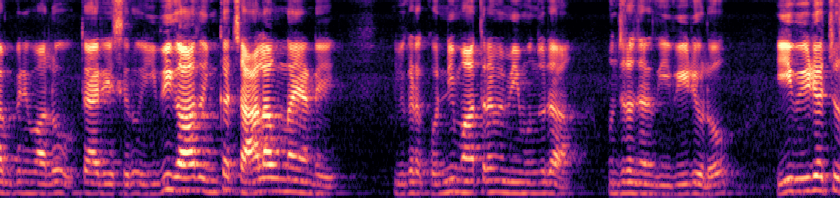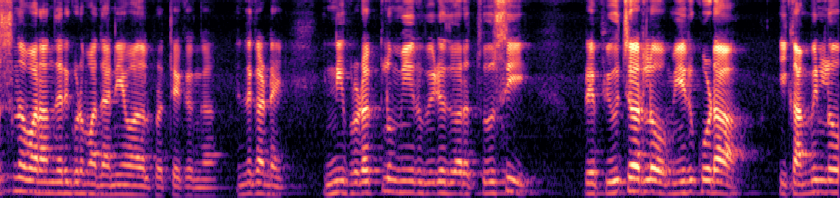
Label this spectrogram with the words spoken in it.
కంపెనీ వాళ్ళు తయారు చేశారు. ఇవి కాదు ఇంకా చాలా ఉన్నాయండి. ఇవి ఇక్కడ కొన్ని మాత్రమే మీ ముందుర ఉంచడం జరిగింది ఈ వీడియోలో. ఈ వీడియో చూస్తున్న వారందరికీ కూడా మా ధన్యవాదాలు ప్రత్యేకంగా. ఎందుకంటే ఇన్ని ప్రొడక్ట్లు మీరు వీడియో ద్వారా చూసి రేపు ఫ్యూచర్లో మీరు కూడా ఈ కంపెనీలో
